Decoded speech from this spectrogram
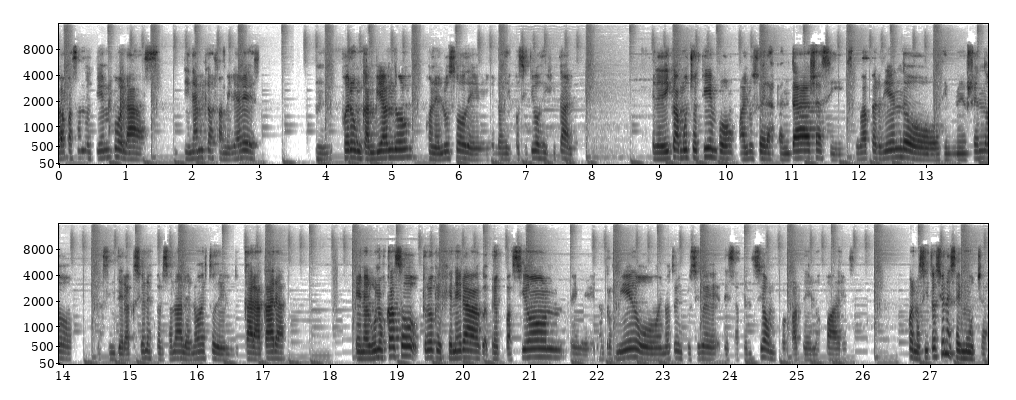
va pasando el tiempo, las dinámicas familiares fueron cambiando con el uso de los dispositivos digitales. Se dedica mucho tiempo al uso de las pantallas y se va perdiendo o disminuyendo las interacciones personales, ¿no? Esto del cara a cara. En algunos casos creo que genera preocupación, eh, en otros miedo o en otros inclusive desatención por parte de los padres. Bueno, situaciones hay muchas,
